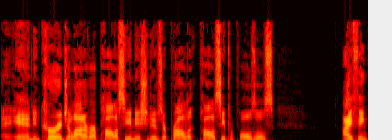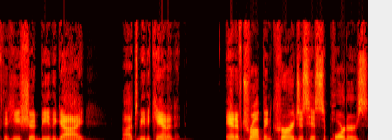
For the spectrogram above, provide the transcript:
and encourage a lot of our policy initiatives, or policy proposals. I think that he should be the guy uh, to be the candidate. And if Trump encourages his supporters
